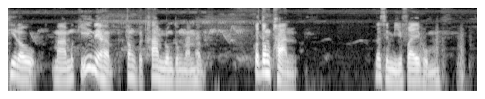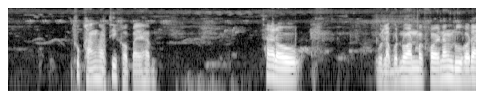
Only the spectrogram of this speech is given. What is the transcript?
ที่เรามาเมื่อกี้เนี่ยครับ ต้องไปข้ามลงตรงนั้นครับ ก็ต้องผ่านรัศมีไฟผม ทุกครั้งครับที่เขาไปครับ ถ้าเรา อดหลับอดนอนมาคอยนั่งดูเขาได้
